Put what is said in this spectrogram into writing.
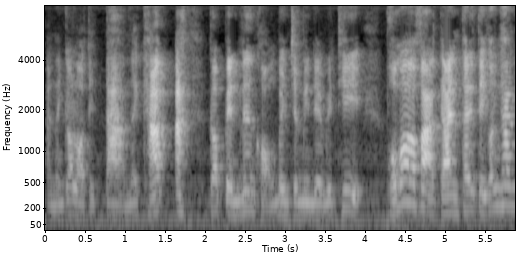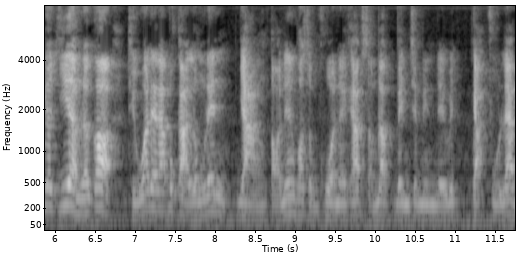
อันนั้นก็รอติดตามนะครับ อะ ก็เป็นเรื่องของเบนจามินเดวิดที่ผมเอามาฝากกันสถิติค่อนข้างยอดเยี่ยม แล้วก็ถือว่าได้รับโอกาสลงเล่นอย่างต่อเนื่องพอสมควรนะครับสำหรับเบนจามินเดวิดกับฟูลแลม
